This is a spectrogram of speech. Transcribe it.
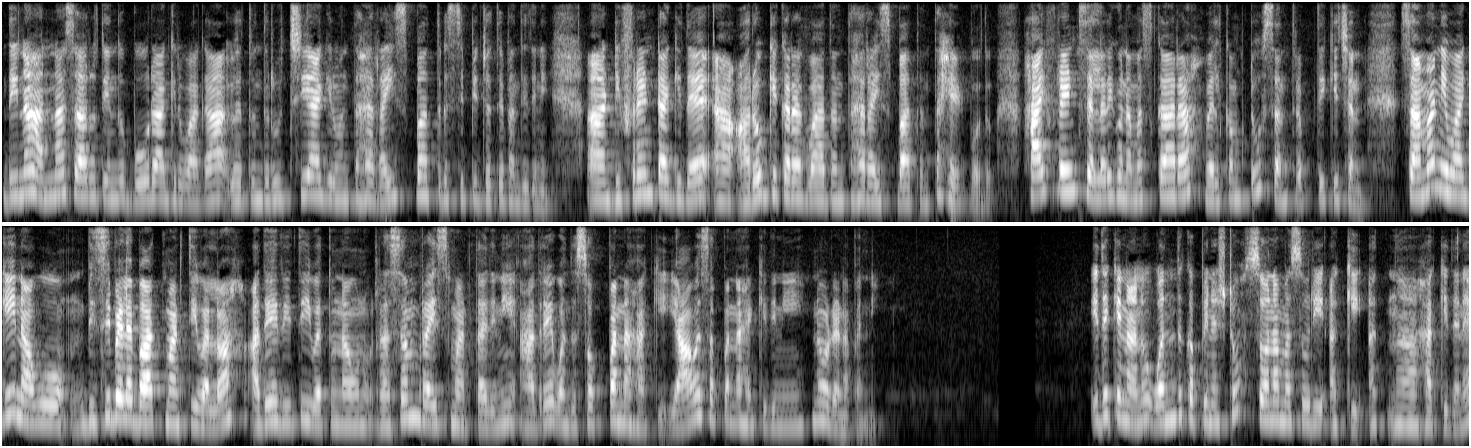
ದಿನ ಅನ್ನ ಸಾರು ತಿಂದು ಬೋರ್ ಆಗಿರುವಾಗ ಇವತ್ತೊಂದು ರುಚಿಯಾಗಿರುವಂತಹ ರೈಸ್ ಬಾತ್ ರೆಸಿಪಿ ಜೊತೆ ಬಂದಿದ್ದೀನಿ. ಡಿಫ್ರೆಂಟ್ ಆಗಿದೆ ಆರೋಗ್ಯಕರವಾದಂತಹ ರೈಸ್ ಬಾತ್ ಅಂತ ಹೇಳ್ಬೋದು. ಹಾಯ್ ಫ್ರೆಂಡ್ಸ್ ಎಲ್ಲರಿಗೂ ನಮಸ್ಕಾರ. ವೆಲ್ಕಮ್ ಟು ಸಂತೃಪ್ತಿ ಕಿಚನ್ ಸಾಮಾನ್ಯವಾಗಿ ನಾವು ಬಿಸಿಬೇಳೆ ಬಾತ್ ಮಾಡ್ತೀವಲ್ವ ಅದೇ ರೀತಿ ಇವತ್ತು ನಾವು ರಸಮ್ ರೈಸ್ ಮಾಡ್ತಾ ಇದ್ದೀನಿ. ಆದರೆ ಒಂದು ಸೊಪ್ಪನ್ನು ಹಾಕಿ. ಯಾವ ಸೊಪ್ಪನ್ನು ಹಾಕಿದ್ದೀನಿ? ನೋಡೋಣ ಬನ್ನಿ. ಇದಕ್ಕೆ ನಾನು ಒಂದು ಕಪ್ಪಿನಷ್ಟು ಸೋನಾ ಮಸೂರಿ ಅಕ್ಕಿ ಹಾಕಿದ್ದೇನೆ.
